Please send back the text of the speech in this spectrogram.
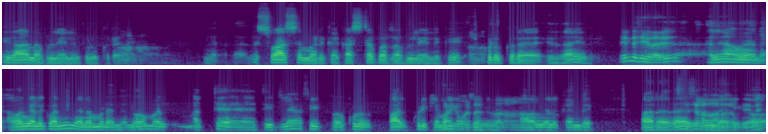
இதான பிள்ளைகளுக்கு கொடுக்குறது ஆ, ஆ. அது சுவாசம் எடுக்க கஷ்டப்படுற பிள்ளைகளுக்கு. கொடுக்குற இதுதான் இது என்ன செய்யறாரு அது அவங்க அவங்களுக்கு வந்து இந்த நம்மளோட இந்த நார்மல் மற்ற தீட்டில் ஃபீட் குடு பால் குடிக்க மாட்டாங்க. அவங்களுக்கு கண்டு வர்றதா Special ஆ இந்த வர்றது இருக்கு. ஓ,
